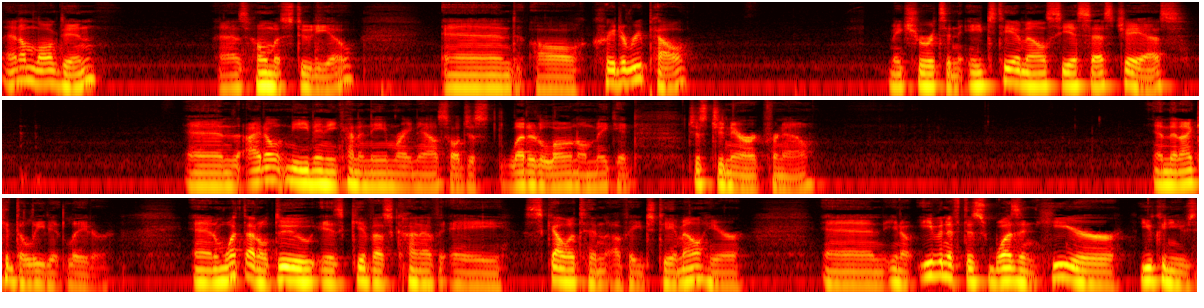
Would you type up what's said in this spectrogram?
And I'm logged in as Homa Studio, and I'll create a repl. make sure it's an HTML, CSS, JS. And I don't need any kind of name right now, so I'll just let it alone. I'll make it just generic for now. And then I could delete it later. And what that'll do is give us kind of a skeleton of HTML here. And, you know, even if this wasn't here, you can use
